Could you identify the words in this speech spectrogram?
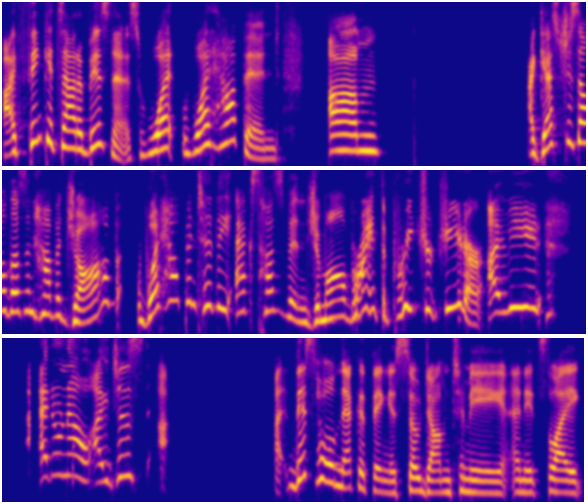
I think it's out of business. What, what happened? Um, I guess Gizelle doesn't have a job. What happened to the ex husband, Jamal Bryant, the preacher cheater? I mean, I don't know. I just I, this whole Nneka thing is so dumb to me, and it's like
